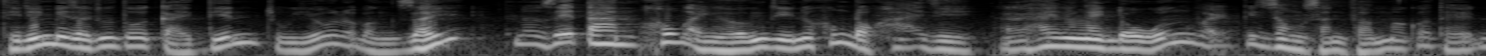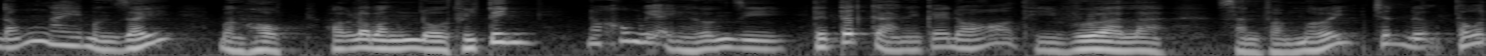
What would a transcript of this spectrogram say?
thì đến bây giờ chúng tôi cải tiến chủ yếu là bằng giấy. Nó dễ tan không ảnh hưởng gì nó không độc hại gì. À, hay là ngành đồ uống vậy cái dòng sản phẩm mà có thể đóng ngay bằng giấy bằng hộp hoặc là bằng đồ thủy tinh nó không bị ảnh hưởng gì. Tới tất cả những cái đó thì vừa là sản phẩm mới chất lượng tốt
